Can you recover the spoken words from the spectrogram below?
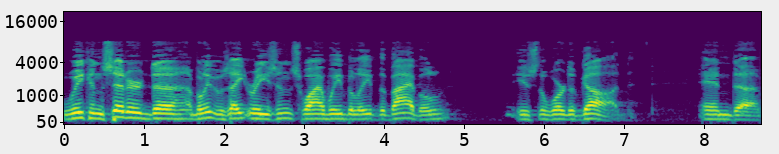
we considered, uh, I believe it was eight reasons why we believe the Bible is the Word of God. And, uh,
